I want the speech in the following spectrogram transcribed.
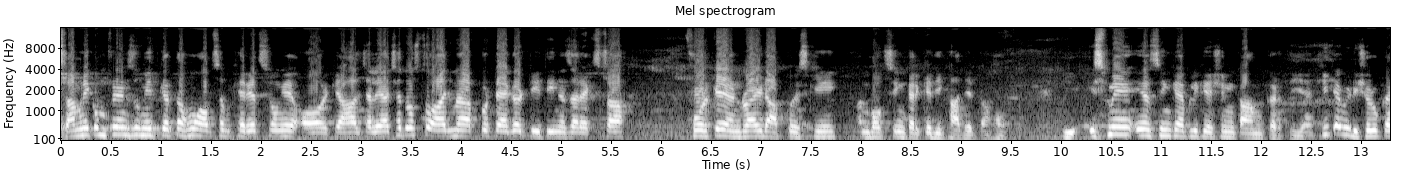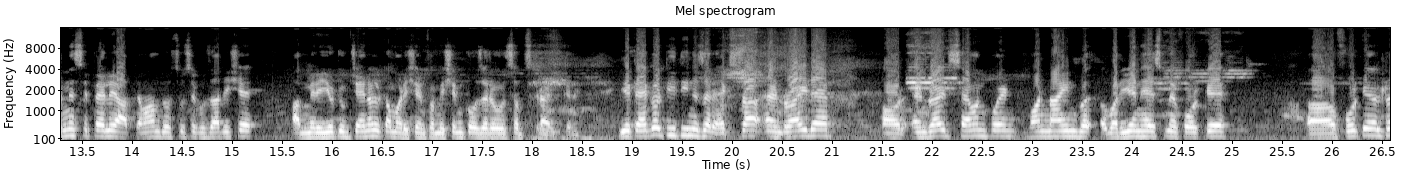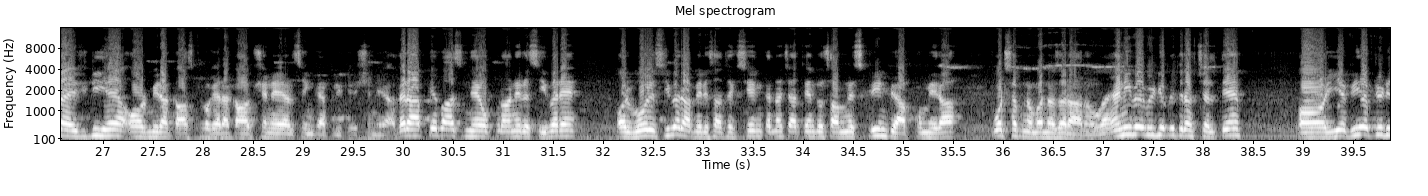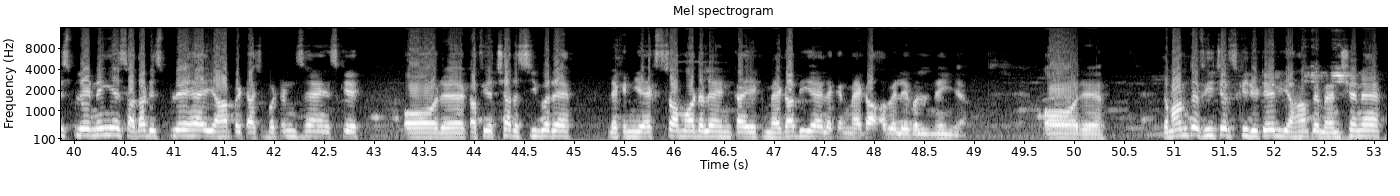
अल्लाम friends, उम्मीद करता हूँ आप सब खैरियत से होंगे और क्या हाल चले अच्छा दोस्तों, आज मैं आपको टैगर टी तीन हज़ार एक्स्ट्रा फोर के एंड्रॉयड आपको इसकी अनबॉक्सिंग करके दिखा देता हूँ। इसमें एयर सिंक एप्लीकेशन काम करती है। ठीक है, वीडियो शुरू करने से पहले आप तमाम दोस्तों से गुजारिश है, आप मेरे यूट्यूब चैनल कमर्शियल इन्फॉर्मेशन को ज़रूर सब्सक्राइब करें। ये टैगर टी तीन हज़ार एक्स्ट्रा एंड्रॉयड है और Android seven point one nine version है इसमें फोर के फोर के अल्ट्रा एच डी है और मेरा कास्ट वगैरह का ऑप्शन है एयर सिंक एप्लीकेशन है। अगर आपके पास नए पुराने रिसीवर हैं और वो रिसीवर आप मेरे साथ एक्सचेंज करना चाहते हैं तो सामने स्क्रीन पे आपको मेरा व्हाट्सअप नंबर नज़र आ रहा होगा। एनी वीडियो की तरफ़ चलते हैं। और ये वी एफ़ डिस्प्ले नहीं है, सादा डिस्प्ले है, यहाँ पे टच बटन हैं इसके और काफ़ी अच्छा रिसीवर है, लेकिन ये एक्स्ट्रा मॉडल है, इनका एक मेगा भी है, लेकिन मेगा अवेलेबल नहीं है। और तमाम तर फीचर्स की डिटेल यहाँ पे मेंशन है।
